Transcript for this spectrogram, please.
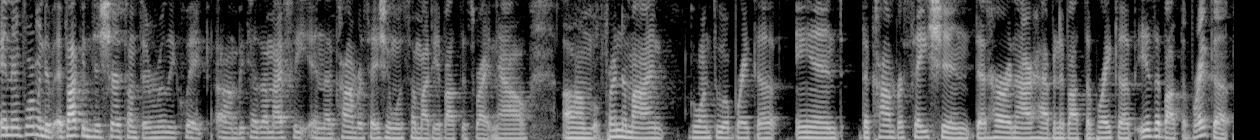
and informative. If I can just share something really quick, um, because I'm actually in a conversation with somebody about this right now. Um, a friend of mine going through a breakup, and the conversation that her and I are having about the breakup is about the breakup,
